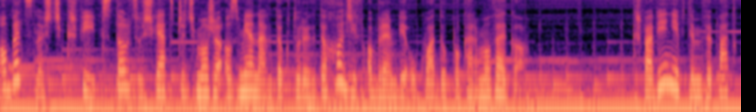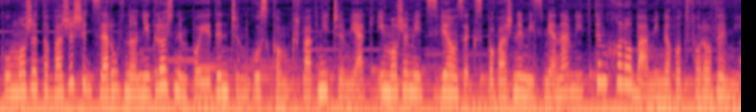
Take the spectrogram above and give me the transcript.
Obecność krwi w stolcu świadczyć może o zmianach, do których dochodzi w obrębie układu pokarmowego. Krwawienie w tym wypadku może towarzyszyć zarówno niegroźnym pojedynczym guzkom krwawniczym, jak i może mieć związek z poważnymi zmianami, w tym chorobami nowotworowymi.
